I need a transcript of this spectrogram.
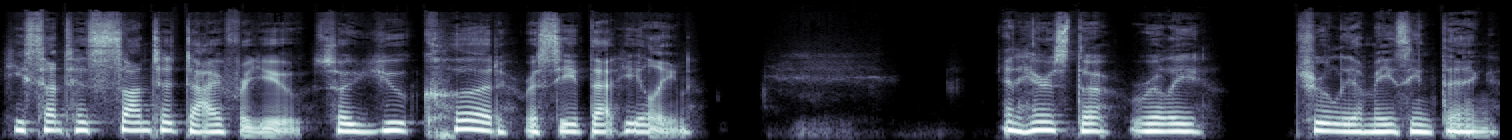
He sent His Son to die for you so you could receive that healing. And here's the really, truly amazing thing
